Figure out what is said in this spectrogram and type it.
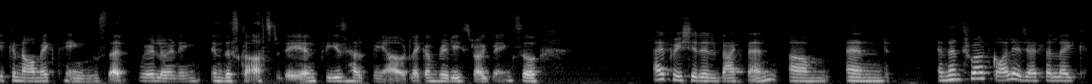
economic things that we're learning in this class today and please help me out like i'm really struggling. So i appreciated it back then um, and and then throughout college i felt like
